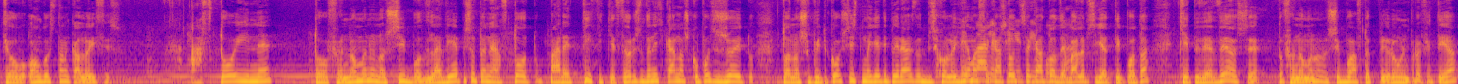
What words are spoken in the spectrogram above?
και ο όγκος ήταν καλοήθης. Αυτό είναι το φαινόμενο νοσήμπο. Δηλαδή έπεισε τον εαυτό του, παρετήθηκε, θεώρησε ότι δεν έχει κανένα σκοπό στη ζωή του. Το νοσοποιητικό σύστημα γιατί επηρεάζεται την ψυχολογία μας 100%. Δεν πάλεψε για τίποτα και επιβεβαίωσε το φαινόμενο νοσήμπο, αυτοεκπληρούμενη προφητεία.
